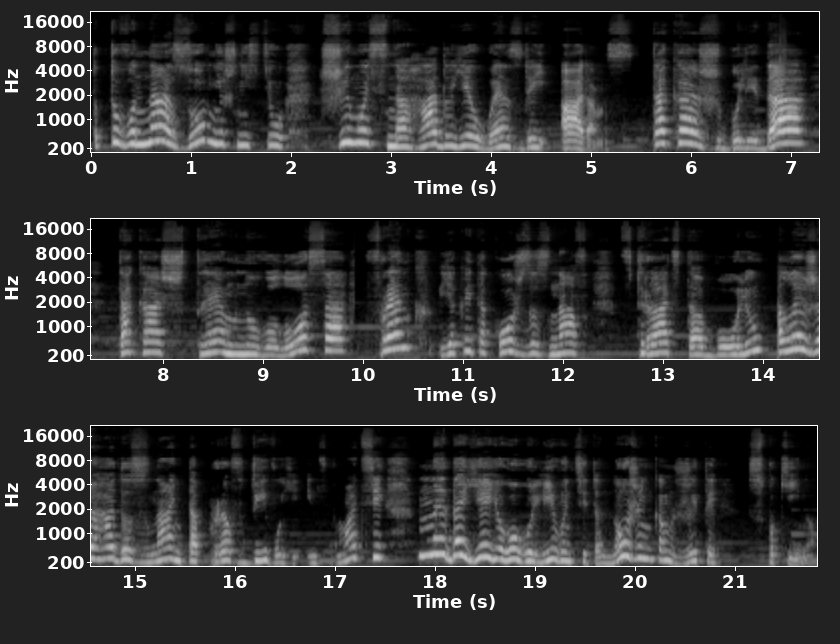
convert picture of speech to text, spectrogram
Тобто вона зовнішністю чимось нагадує Венздей Адамс. Така ж бліда, така ж темноволоса. Френк, який також зазнав втрат та болю, але жага до знань та правдивої інформації не дає його голівонці та ноженькам жити спокійно.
